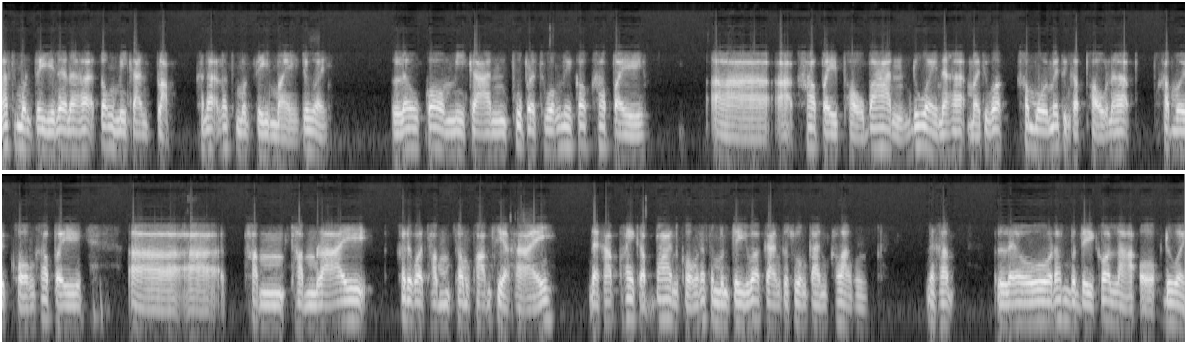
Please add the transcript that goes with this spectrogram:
รัฐมนตรีเนี่ยนะฮะต้องมีการปรับคณะรัฐมนตรีใหม่ด้วย แล้วก็มีการผู้ประท้วงนี่ก็เข้าไปอ่าเข้าไปเผาบ้านด้วยนะฮะหมายถึงว่าขโมยไม่ถึงกับเผานะฮะขโมยของเข้าไปอ่าอ่าทำทำร้ายเขาเรียกว่าทำทำความเสียหายนะครับ ให้กับบ้านของรัฐมนตรีว่าการกระทรวงการคลังนะครับ แล้วรัฐมนตรีก็ลาออกด้วย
